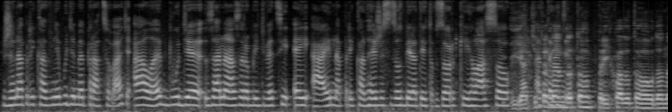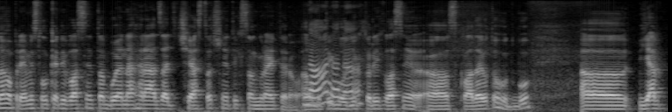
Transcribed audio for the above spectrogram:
že napríklad nebudeme pracovať, ale bude za nás robiť veci AI, napríklad, hej, že si zozbiera tieto vzorky hlasov. Ja ti to dám ide- do toho príkladu toho hudobného priemyslu, kedy vlastne to bude nahrádzať čiastočne tých songwriterov, alebo No, tých no, no. ľudí, ktorých vlastne uh, skladajú tú hudbu. Uh, ja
